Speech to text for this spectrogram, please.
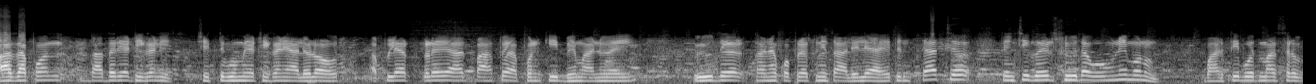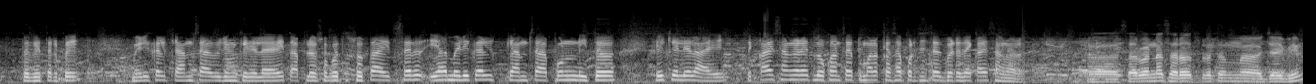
आज आपण दादर या ठिकाणी चैत्यभूमी या ठिकाणी आलेलो आहोत. आपल्याकडे आज पाहतोय आपण की भीम अनुयायी विविध कानाकोपऱ्यातून इथं आलेले आहेत आणि त्याच त्यांची गैरसुविधा होऊ नये म्हणून भारतीय बौद्धमा सर सभेतर्फे मेडिकल कॅम्पचं आयोजन केलेलं आहे. आपल्यासोबत स्वतः आहेत. सर या मेडिकल कॅम्पचं आपण इथं हे केलेलं आहे. तर काय सांगणार आहेत लोकांचा? तुम्हाला कसा प्रतिसाद भेटत आहे? काय सांगणार आहात? सर्वांना सर्वप्रथम जय भीम.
